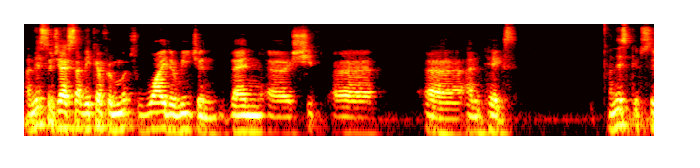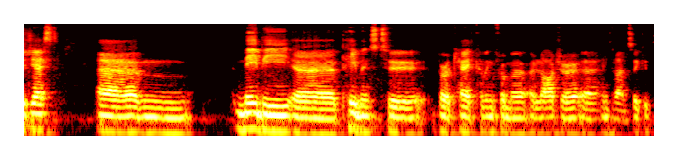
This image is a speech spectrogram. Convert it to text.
And this suggests that they come from a much wider region than uh, sheep uh, uh, and pigs. And this could suggest um, maybe uh, payments to Burghead coming from a, a larger hinterland. So it could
